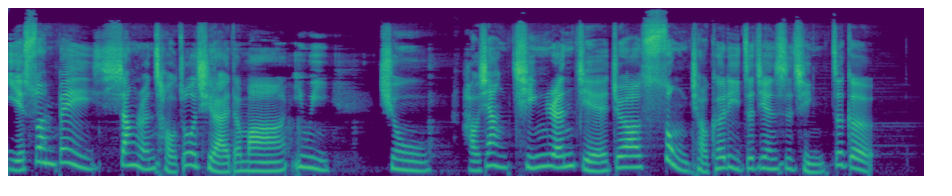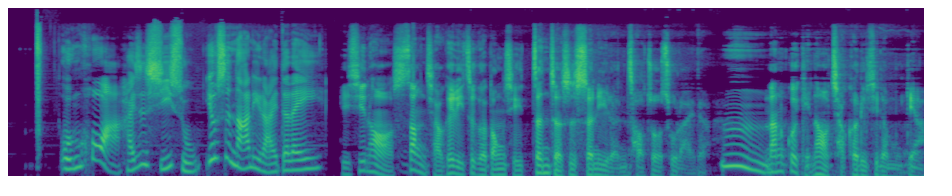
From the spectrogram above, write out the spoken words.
也算被商人炒作起来的吗？因为就好像情人节就要送巧克力这件事情，这个文化还是习俗，又是哪里来的嘞？其实哈、上巧克力这个东西，真的是生意人炒作出来的。嗯，咱过去哪有巧克力这个物件？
